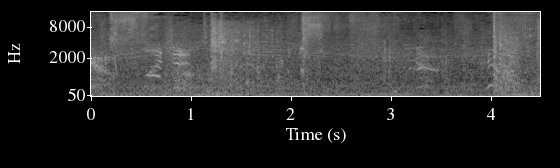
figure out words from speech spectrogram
You! Watch it!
